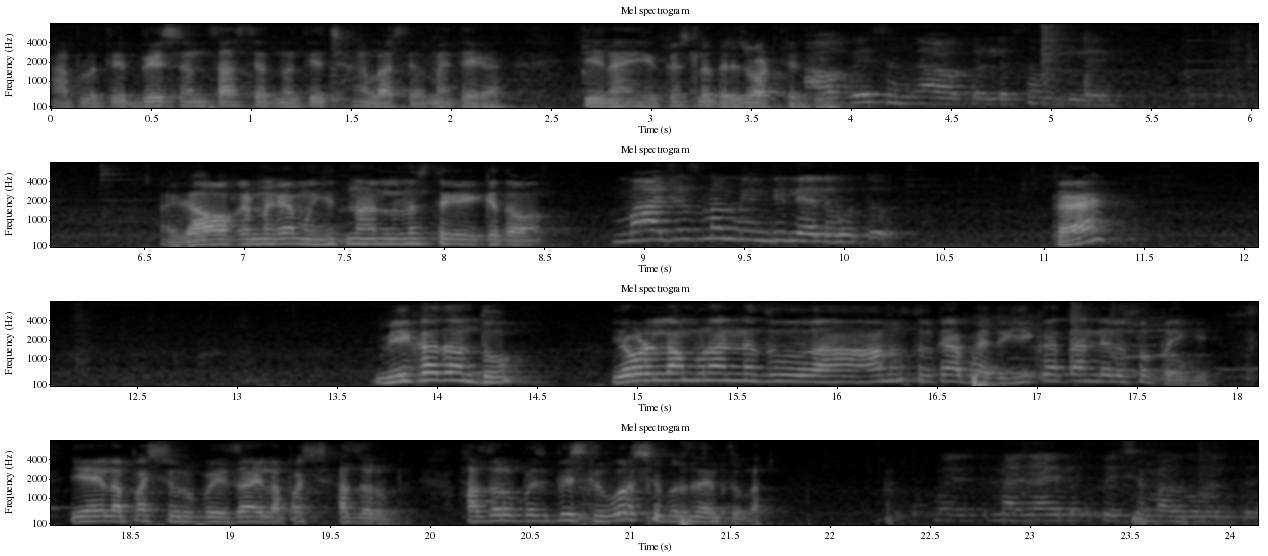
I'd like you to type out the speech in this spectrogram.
आपलं ते बेसनचं असतात ना ते चांगलं असतात माहितीये का? हे नाही हे कसलं तरीच वाटतं अहो बेसन गावाकडलं संपलंय. ते गावाकडनं काय मग हिथनं आणलं नसतं काय का तेव्हा माझ्याच मम्मीने दिलेलं होतं. काय? मी इकत आणतो? एवढं लांबून आणणं तू आ- आणूस तर काय फायदा? इकत आणलेलं सोपं आहे की. यायला पाचशे रुपये जायला पाचशे हजार रुपये. हजार रुपये बेसली वर्षभर जाईल तुला. माझ्या आईला पैसे मागू म्हणतात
